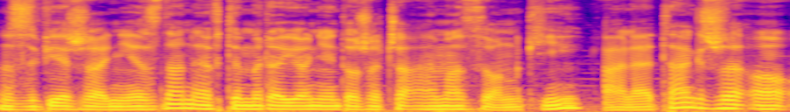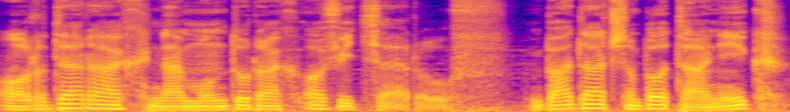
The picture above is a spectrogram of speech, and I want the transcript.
zwierzę nieznane w tym rejonie do rzecza Amazonki, ale także o orderach na mundurach oficerów. Badacz botanik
